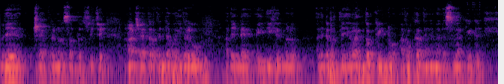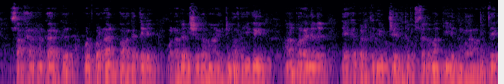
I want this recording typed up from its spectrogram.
മറ്റേ ക്ഷേത്രങ്ങൾ സന്ദർശിച്ച് ആ ക്ഷേത്രത്തിന്റെ പൈതൃകവും അതിന്റെ ഐതിഹ്യങ്ങളും അതിന്റെ പ്രത്യേകത എന്തൊക്കെയുണ്ടോ അതൊക്കെ തന്നെ മനസ്സിലാക്കിയിട്ട് സാധാരണക്കാർക്ക് ഉൾക്കൊള്ളാൻ പാകത്തിൽ വളരെ വിശദമായിട്ട് പറയുകയും ആ പറഞ്ഞത് രേഖപ്പെടുത്തുകയും ചെയ്തിട്ട് പുസ്തകമാക്കി എന്നുള്ളതാണ് പ്രത്യേക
